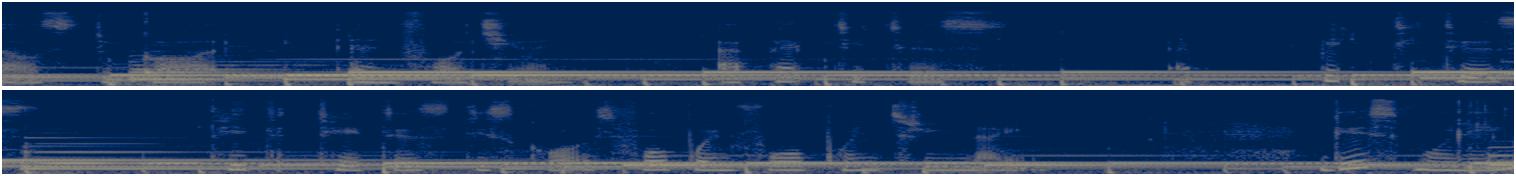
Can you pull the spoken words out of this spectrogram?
else to God and fortune. Epictetus Epictetus Thetis Discourse 4.4.39. This morning,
